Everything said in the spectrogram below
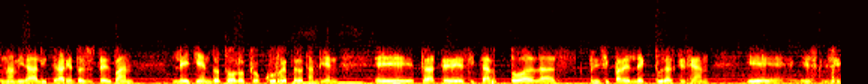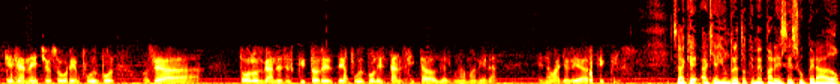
una mirada literaria. Entonces ustedes van leyendo todo lo que ocurre, pero también eh, traté de citar todas las principales lecturas que se han eh, que se han hecho sobre fútbol, o sea, todos los grandes escritores de fútbol están citados de alguna manera en la mayoría de artículos. ¿Sabe que aquí hay un reto que me parece superado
